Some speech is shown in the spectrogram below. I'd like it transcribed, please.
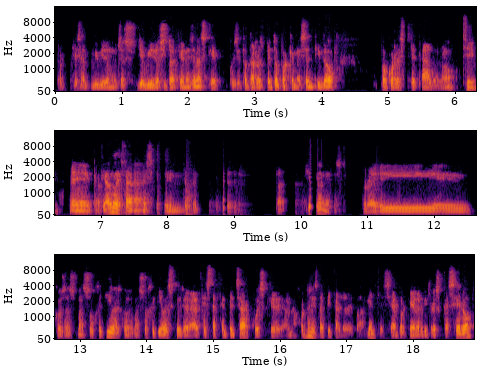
Porque se han vivido muchas, yo he vivido situaciones en las que pues he falta el respeto porque me he sentido poco respetado, ¿no? Sí. Eh, que al final no deja de ser interpretaciones pero hay cosas más subjetivas, cosas más subjetivas que a veces te hacen pensar pues que a lo mejor no se está pitando adecuadamente, sea porque el árbitro es casero,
